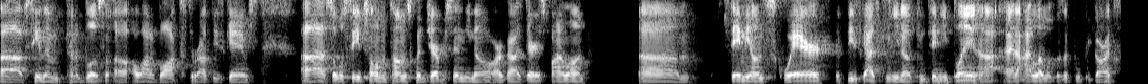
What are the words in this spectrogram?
uh, I've seen them kind of blow some, a lot of blocks throughout these games. Uh, so we'll see if Solomon Thomas, Quinton Jefferson, you know, our guys Darius Philon, um, Damion Square, if these guys can, you know, continue playing at a high level, because I think the guards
